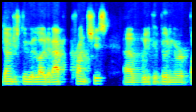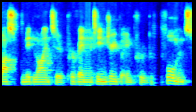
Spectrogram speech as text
don't just do a load of ab crunches. Uh, we look at building a robust midline to prevent injury but improve performance.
